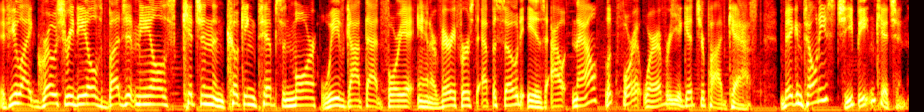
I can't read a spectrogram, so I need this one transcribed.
If you like grocery deals, budget meals, kitchen and cooking tips, and more, we've got that for you. And our very first episode is out now. Look for it wherever you get your podcast. Big and Tony's Cheap Eatin' Kitchen.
